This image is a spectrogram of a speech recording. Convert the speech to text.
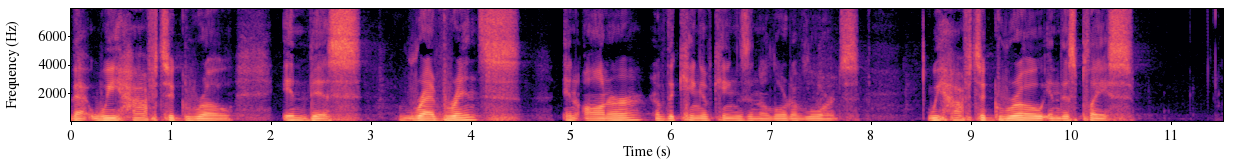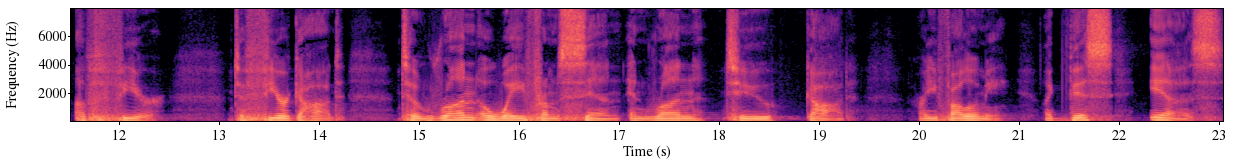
that we have to grow in this reverence and honor of the King of Kings and the Lord of Lords. We have to grow in this place of fear, to fear God, to run away from sin and run to God. Are you following me? Like, this is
